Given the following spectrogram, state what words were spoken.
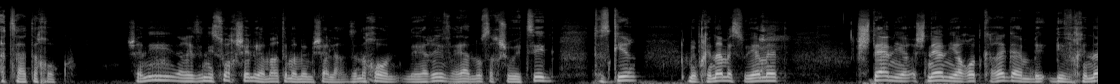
הצעת החוק? שאני, הרי זה ניסוח שלי, אמרתם הממשלה. זה נכון, ליריב היה נוסח שהוא הציג, תזכיר, מבחינה מסוימת, שתי הנייר, שני הניירות כרגע הם בבחינה,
